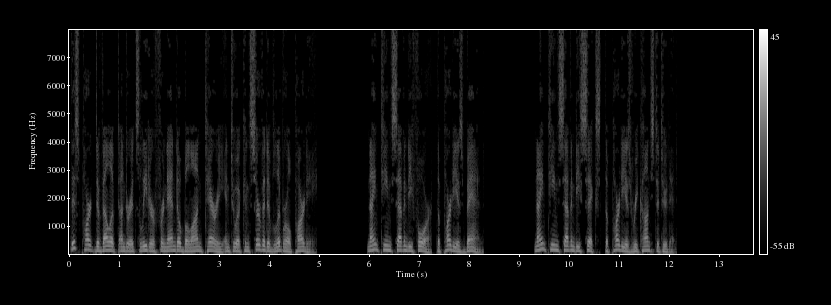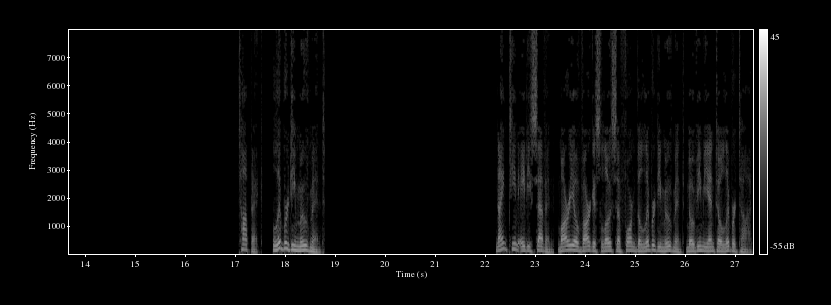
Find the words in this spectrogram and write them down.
This part developed under its leader Fernando Belaúnde Terry into a conservative liberal party. 1974, the party is banned. 1976, the party is reconstituted. Liberty movement 1987, Mario Vargas Llosa formed the Liberty Movement Movimiento Libertad.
